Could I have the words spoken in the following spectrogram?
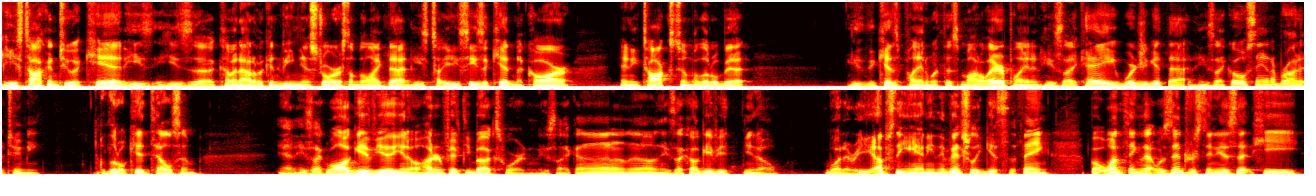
he's talking to a kid, he's he's uh, coming out of a convenience store or something like that, and he's t- he sees a kid in a car, and he talks to him a little bit. He, the kid's playing with this model airplane, and he's like, "Hey, where'd you get that?" And he's like, "Oh, Santa brought it to me." The little kid tells him, and he's like, well, I'll give you, you know, 150 bucks for it. And he's like, oh, I don't know. And he's like, I'll give you, you know, whatever. He ups the ante and eventually gets the thing. But one thing that was interesting is that he,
